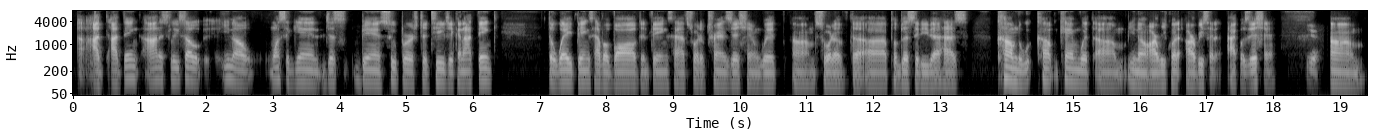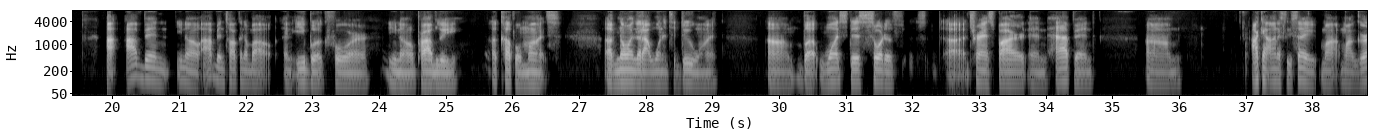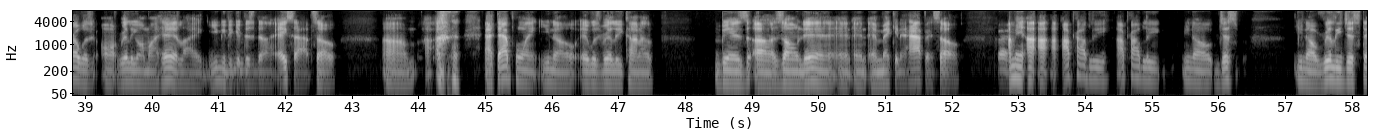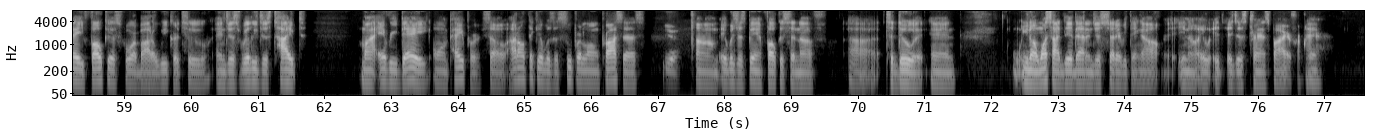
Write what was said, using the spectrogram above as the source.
I I think honestly, so you know, once again, just being super strategic, and I think the way things have evolved and things have sort of transitioned with um, sort of the uh, publicity that has come to come came with um, you know our recent our recent acquisition. Yeah. Um, I, I've been you know I've been talking about an ebook for you know probably a couple months of knowing that I wanted to do one. Um, but once this sort of uh, transpired and happened, um, I can honestly say my my girl was on really on my head like you need to get this done ASAP. So um at that point, you know, it was really kind of being uh zoned in and and, and making it happen. So right. I mean, I, I I probably I probably, you know, just you know, really just stayed focused for about a week or two and just really just typed my everyday on paper. So I don't think it was a super long process. Yeah. Um, it was just being focused enough uh, to do it, and you know, once I did that and just shut everything out, you know, it it, it just transpired from there.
